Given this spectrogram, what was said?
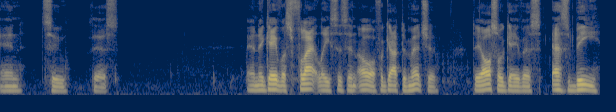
into this. And they gave us flat laces, and oh, I forgot to mention, they also gave us SB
